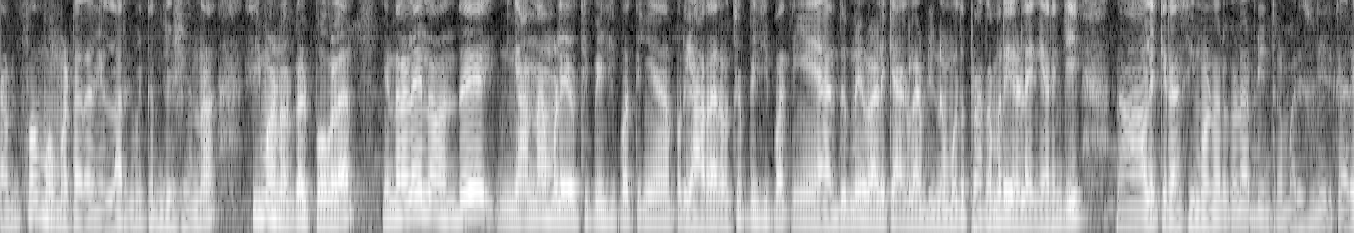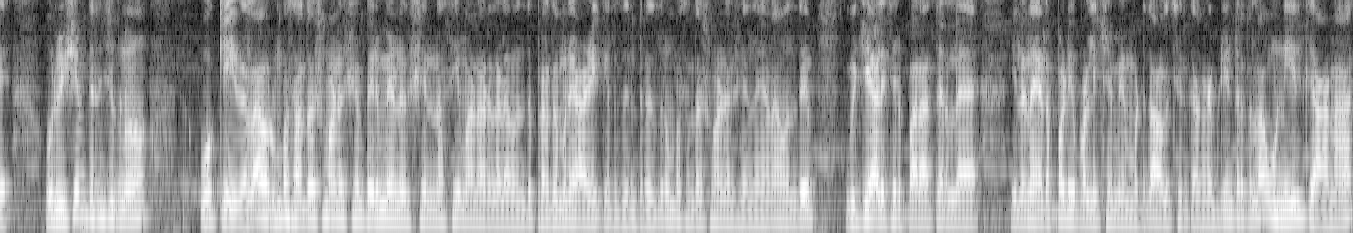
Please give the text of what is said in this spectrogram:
கன்ஃபார்ம் போக மாட்டார். அது எல்லாருக்குமே தெரிஞ்ச விஷயம்தான். சீமானவர்கள் போகலை. இந்த நிலையில் வந்து நீங்கள் அண்ணாமலையை வச்சு பேசி பார்த்தீங்க அப்புறம் யார் யாரை வச்சு பேசி பார்த்தீங்க எதுவுமே வேலைக்கு ஆகலை அப்படின்னும் போது பிரதமரே இல இறங்கி நான் அழைக்கிறேன் சீமானவர்கள் அப்படின்ற மாதிரி சொல்லியிருக்காரு. ஒரு விஷயம் தெரிஞ்சுக்கணும். ஓகே இதெல்லாம் ரொம்ப சந்தோஷமான விஷயம் பெருமையான விஷயம் தான் சீமானவர்களை வந்து பிரதமரே அழைக்கிறதுன்றது ரொம்ப சந்தோஷமான விஷயம் தான் ஏன்னா வந்து விஜய் அழைச்சிருப்பாரா தெரில இல்லைன்னா எடப்பாடி பழனிசாமியை மட்டும் தான் அழைச்சிருக்காங்க அப்படின்றதெல்லாம் ஒன்று இருக்குது ஆனால்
